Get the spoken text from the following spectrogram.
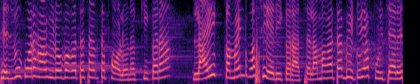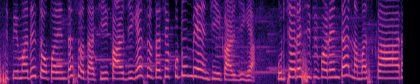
फेसबुकवर हा व्हिडिओ बघत असाल तर फॉलो नक्की करा. लाईक कमेंट व शेअरही करा. चला मग आता भेटूया पुढच्या रेसिपीमध्ये तोपर्यंत स्वतःचीही काळजी घ्या. स्वतःच्या कुटुंबियांचीही काळजी घ्या. पुढच्या रेसिपीपर्यंत नमस्कार.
